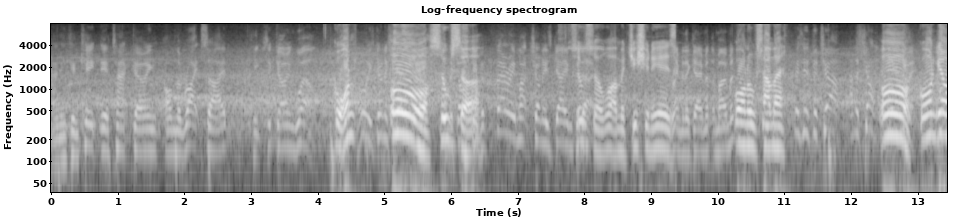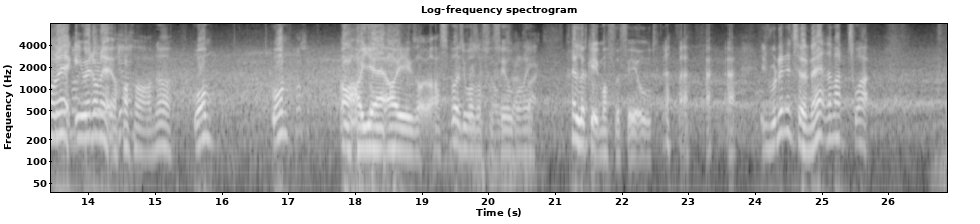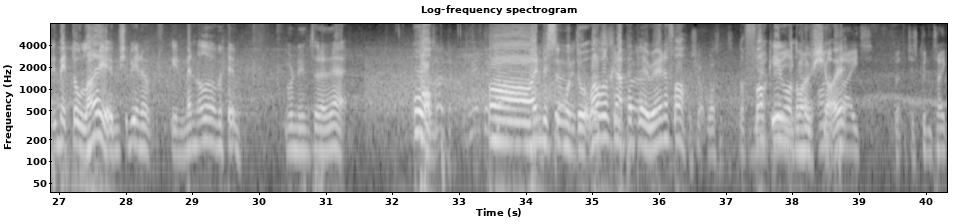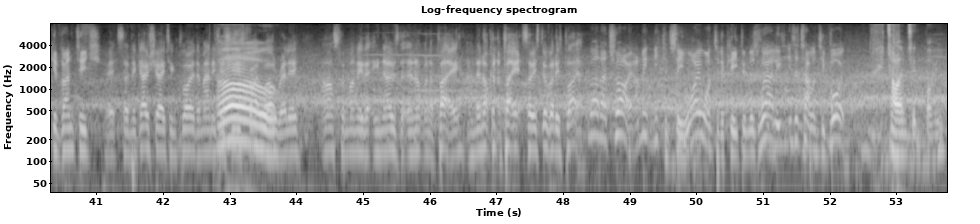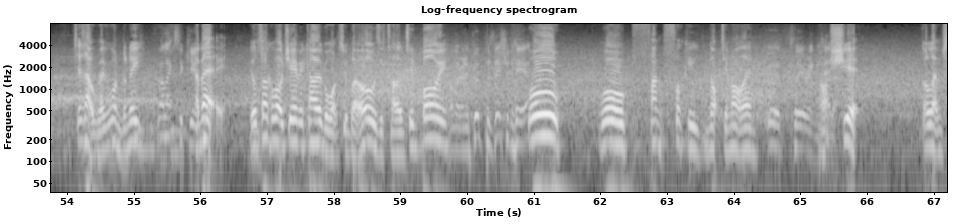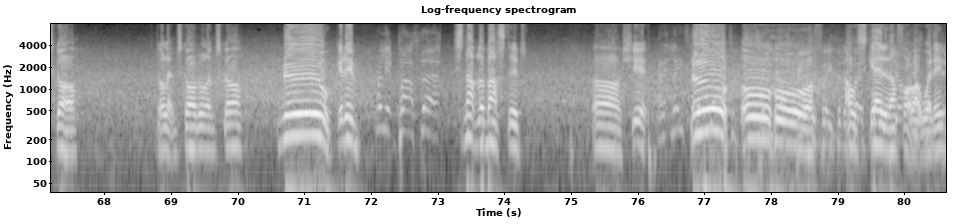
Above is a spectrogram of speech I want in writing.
And he can keep the attack going on the right side. Keeps it going well. Go on. Oh, he's going to Oh, Suso. very much on his game Suso, what a magician he is. Game of the game at the moment. Go on, Usama. This is the and the shot. Oh, go on, get on it. Get your head on it. Oh, no. Go on. Go on. Oh, yeah. Oh, he was, I suppose he was off the field, wasn't he? Look at him off the field. He's running into the net, the mad twat. He's a bit dull like him. Should be in a fucking mental home, him. Running into the net. Go on. So, here's the Oh, shot. Henderson would do it. Why are we looking at Pepe superb. Reina for? The shot wasn't. The fuck, Yeah, he there wasn't the one who shot it. plate, but just couldn't take advantage. It's a negotiating ploy the manager's Oh. used quite oh. well, really. Asked for money that he knows that they're not going to pay, and they're not going to pay it, so he's still got his player. Well, that's right. I mean, you can see why he wanted to keep him as well. He's, he's a talented boy. Talented boy. Says that with everyone, doesn't he? Well executed. I bet he'll talk about Jamie Carragher once. He'll be like, oh, he's a talented boy. Well, they're in a good position here. Whoa. Whoa. Thank fuck he knocked him out then. Good clearing Oh, header. shit. Don't let him score. Don't let him score. Don't let him score. No. Get him. Brilliant pass there. Snap the bastard. Oh, shit. And it leads No! Oh, Beautifully I was scared and I thought that went in.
